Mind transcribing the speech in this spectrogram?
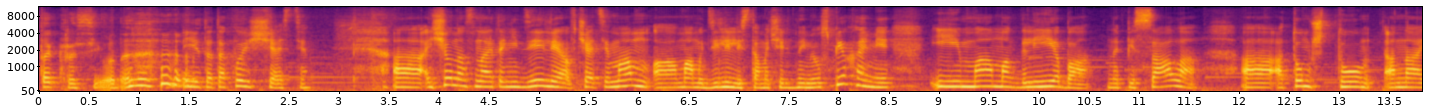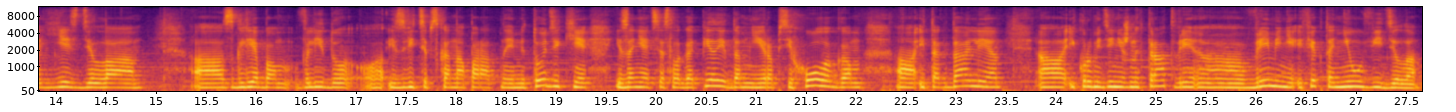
так красиво, да? И это такое счастье. А, еще у нас на этой неделе в чате мам, а, мамы делились там очередными успехами, и мама Глеба написала а, о том, что она ездила с Глебом в Лиду а, из Витебска на аппаратные методики и занятия с логопедом, нейропсихологом а, и так далее. И кроме денежных трат времени эффекта не увидела.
